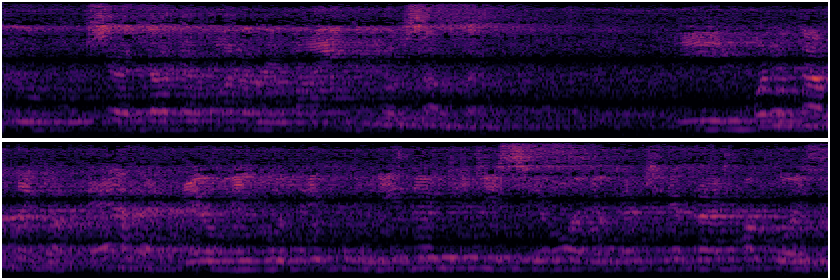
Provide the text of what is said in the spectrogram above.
who said, Doug, I want to remind you of something. E quando eu estava na Inglaterra, eu me encontrei com um líder que disse, olha, eu quero te lembrar de uma coisa.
